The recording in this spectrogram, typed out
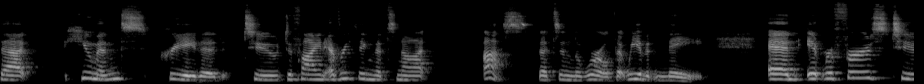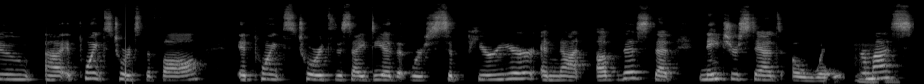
that humans created to define everything that's not us, that's in the world, that we haven't made. And it refers to, uh, it points towards the fall. It points towards this idea that we're superior and not of this, that nature stands away from mm-hmm. us.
